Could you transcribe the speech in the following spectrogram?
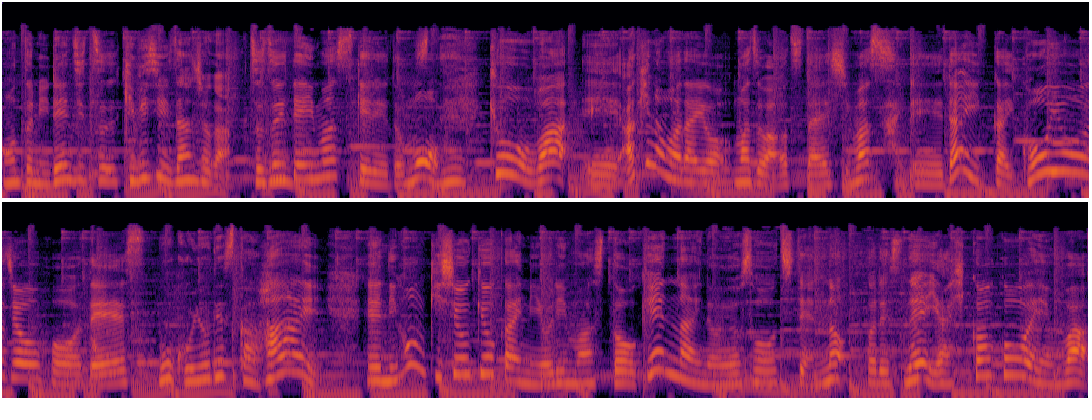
本当に連日厳しい残暑が続いていますけれども、ね。今日は、えー秋の話題をまずはお伝えします、えー第1回紅葉情報です。もう紅葉ですか？はい、えー日本気象協会によりますと県内の予想地点のここですね弥彦公園は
